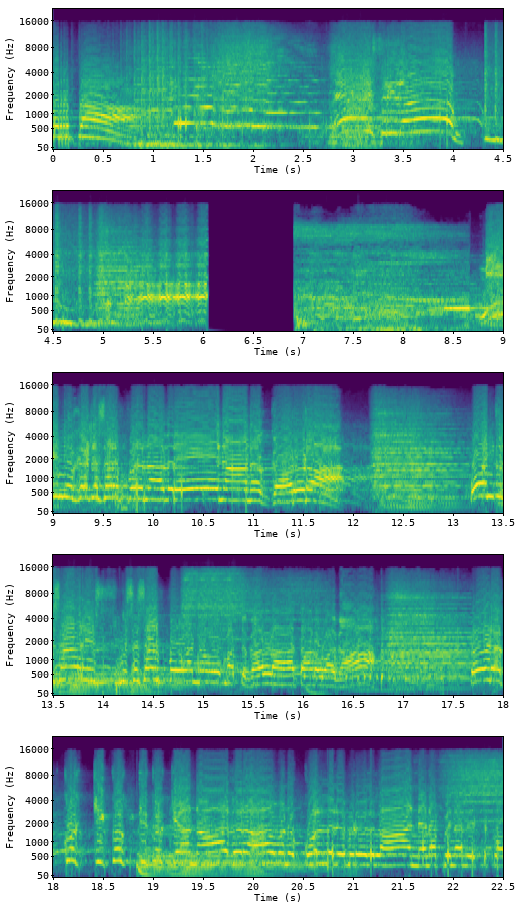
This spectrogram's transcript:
ಸರ್ಪ. ಶ್ರೀರಾಮ್! ನೀನು ಘಟಸರ್ಪನಾದರೆ ನಾನು ಗರುಡ. ಒಂದು ಸಾರಿ ಸರ್ಪವನ್ನು ಮತ್ತು ಗರುಡ ಆಟ ಆಡುವಾಗ ಗರುಡ ಕುಕ್ಕಿ ಕುಕ್ಕಿ ಕುಕ್ಕಿ ಆ ನಾಗರ ಅವನು ಕೊಲ್ಲದೆ ಬಿಡುವುದಿಲ್ಲ ನೆನಪಿನಲ್ಲಿ ಇಟ್ಕೋ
